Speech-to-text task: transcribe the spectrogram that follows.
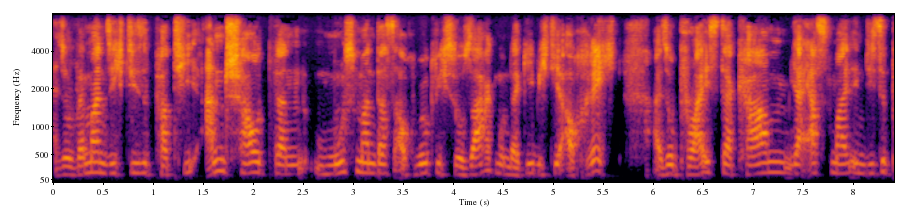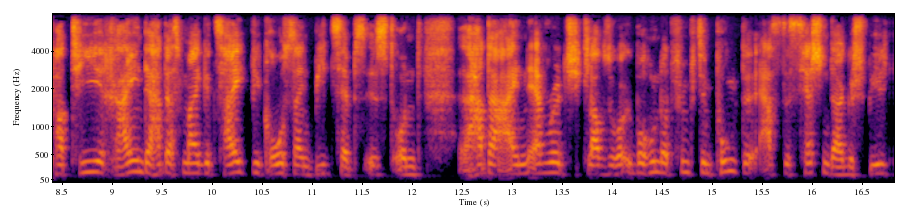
Also wenn man sich diese Partie anschaut, dann muss man das auch wirklich so sagen und da gebe ich dir auch recht. Also Price, der kam ja erstmal in diese Partie rein, der hat das mal gezeigt, wie groß sein Bizeps ist und äh, hat da einen Average, ich glaube sogar über 115 Punkte, erste Session da gespielt,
